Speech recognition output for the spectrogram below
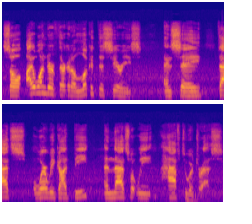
So I wonder if they're going to look at this series and say that's where we got beat, and that's what we have to address.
